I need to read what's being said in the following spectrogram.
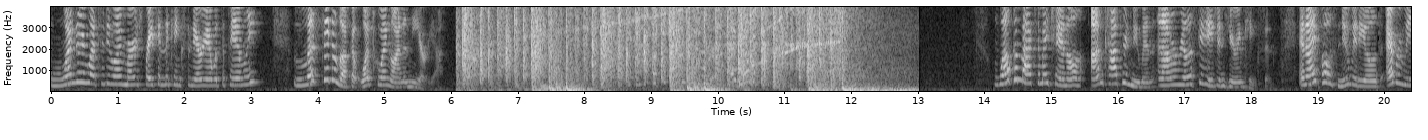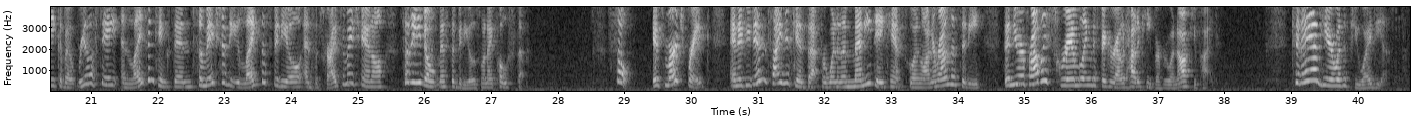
Wondering what to do on March break in the Kingston area with the family? Let's take a look at what's going on in the area. Welcome back to my channel. I'm Kathryn Newman and I'm a real estate agent here in Kingston. And I post new videos every week about real estate and life in Kingston, so make sure that you like this video and subscribe to my channel so that you don't miss the videos when I post them. It's March break, and if you didn't sign your kids up for one of the many day camps going on around the city, then you are probably scrambling to figure out how to keep everyone occupied. Today I'm here with a few ideas.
